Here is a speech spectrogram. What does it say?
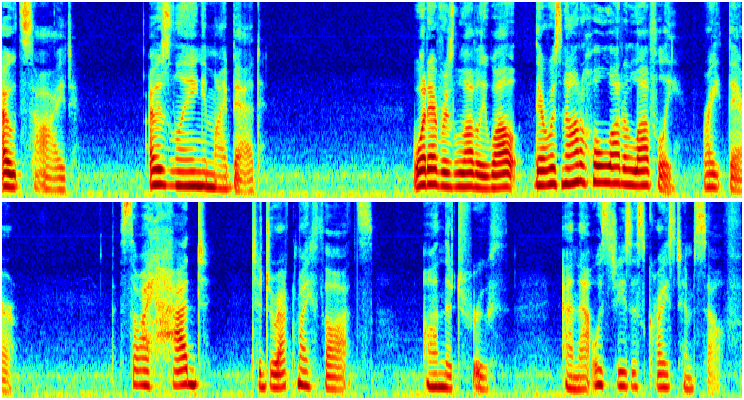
outside. I was laying in my bed. Whatever's lovely. Well, there was not a whole lot of lovely right there. So I had to direct my thoughts on the truth, and that was Jesus Christ Himself.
